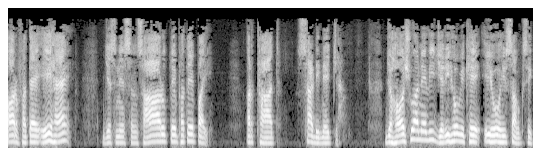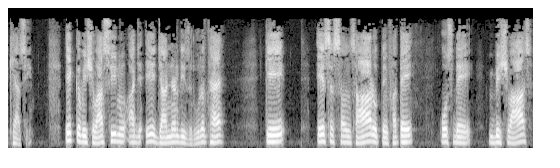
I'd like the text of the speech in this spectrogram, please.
ਔਰ ਫਤਿਹ ਇਹ ਹੈ, ਜਿਸ ਨੇ ਸੰਸਾਰ ਉੱਤੇ ਫਤਿਹ ਪਾਈ, ਅਰਥਾਤ ਸਾਡੀ ਨੇਚਾ ਯਹੋਸ਼ੂਆ ਨੇ ਵੀ ਜਰੀਹੋ ਵਿਖੇ ਇਹੋ ਹੀ ਸਬਕ ਸਿੱਖਿਆ ਸੀ। ਇੱਕ ਵਿਸ਼ਵਾਸੀ ਨੂੰ ਅੱਜ ਇਹ ਜਾਣਨ ਦੀ ਜ਼ਰੂਰਤ ਹੈ ਕਿ ਇਸ ਸੰਸਾਰ ਉੱਤੇ ਫਤਿਹ ਉਸ ਦੇ ਵਿਸ਼ਵਾਸ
